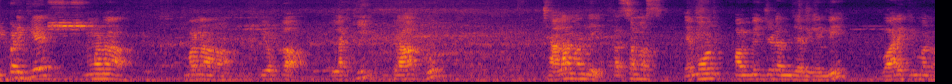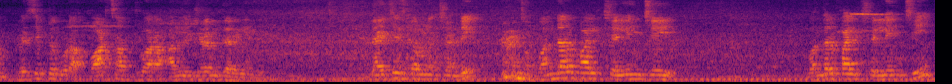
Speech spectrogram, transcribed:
ఇప్పటికే మన మన యొక్క లక్కీ డ్రాకు చాలామంది కస్టమర్స్ అమౌంట్ పంపించడం జరిగింది. వారికి మనం రెసిప్ట్ కూడా వాట్సాప్ ద్వారా అందించడం జరిగింది. దయచేసి గమనించండి. వంద రూపాయలు చెల్లించి వంద రూపాయలు చెల్లించి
